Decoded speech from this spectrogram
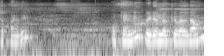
చెప్పండి. ఓకే అండి వీడియోలోకి వెళ్దాము.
